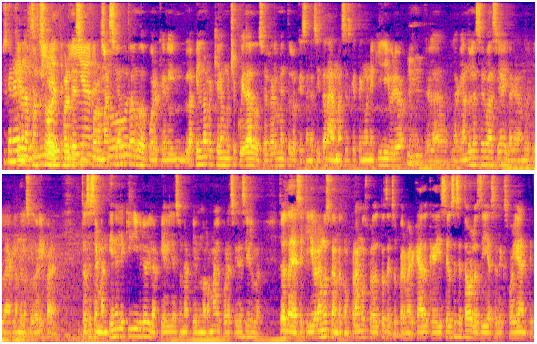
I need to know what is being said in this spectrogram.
Pues Que la generalmente familia sol, por tenían el desinformación, todo, porque el- la piel no requiere mucho cuidado, o sea, realmente lo que se necesita nada más es que tenga un equilibrio Ujú. entre la, la glándula sebácea y la glándula, la glándula sudorípara. Entonces se mantiene el equilibrio y la piel ya es una piel normal, por así decirlo. Entonces la desequilibramos cuando compramos productos del supermercado que dice, úsese todos los días el exfoliante.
